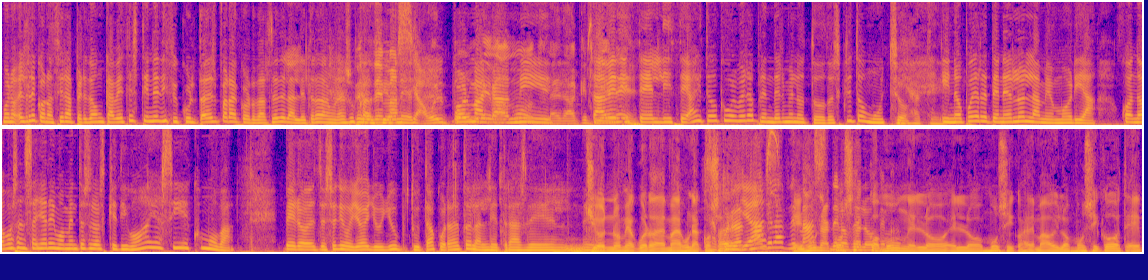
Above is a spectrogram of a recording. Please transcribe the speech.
bueno, él reconociera, perdón, que a veces tiene dificultades para acordarse de la letra de alguna de sus Pero canciones. demasiado el Paul pobre, McCartney, vamos, la edad que ¿sabe? tiene. Dice, él dice, ay, tengo que volver a aprendérmelo todo, he escrito mucho Fíjate. y no puede retenerlo en la memoria. Cuando vamos a ensayar hay momentos en los que digo, ay, así es como va. Pero de eso digo yo, Yuyu, ¿tú te acuerdas de todas las letras del...? del- Yo no me acuerdo, además es una cosa de las es demás, una de los cosa los común en, lo- en los músicos. Además hoy los músicos eh,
